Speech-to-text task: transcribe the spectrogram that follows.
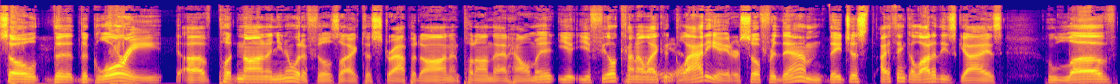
So the the glory of putting on, and you know what it feels like to strap it on and put on that helmet. You you feel kind of like Oh, a gladiator. So for them, they just I think a lot of these guys who love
